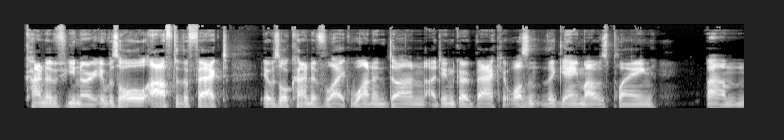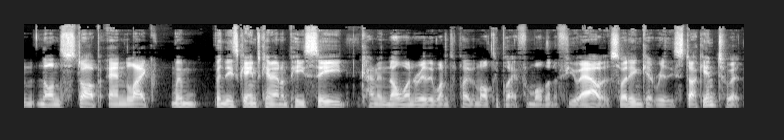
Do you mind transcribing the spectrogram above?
kind of, you know, it was all after the fact. It was all kind of like one and done. I didn't go back. It wasn't the game I was playing um nonstop and like when when these games came out on PC kind of no one really wanted to play the multiplayer for more than a few hours so I didn't get really stuck into it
